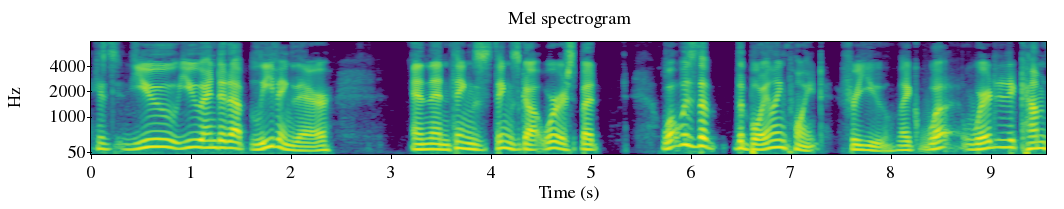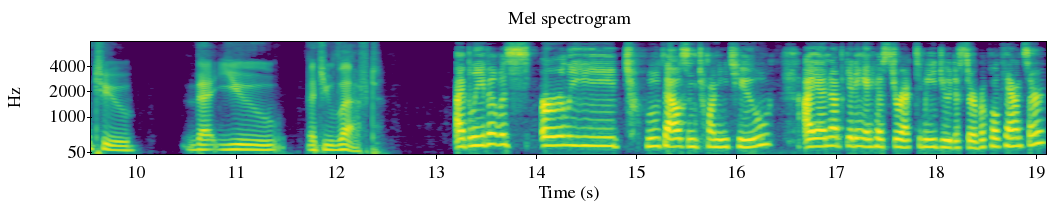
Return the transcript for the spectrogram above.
Because you you ended up leaving there and then things things got worse. But what was the the boiling point for you? Like what where did it come to that you that you left I believe it was early 2022. I ended up getting a hysterectomy due to cervical cancer.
